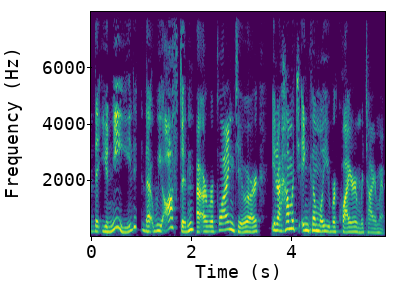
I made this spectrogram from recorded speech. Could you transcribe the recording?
that you need that we often uh, are replying to are, you know, how much income will you require in retirement?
